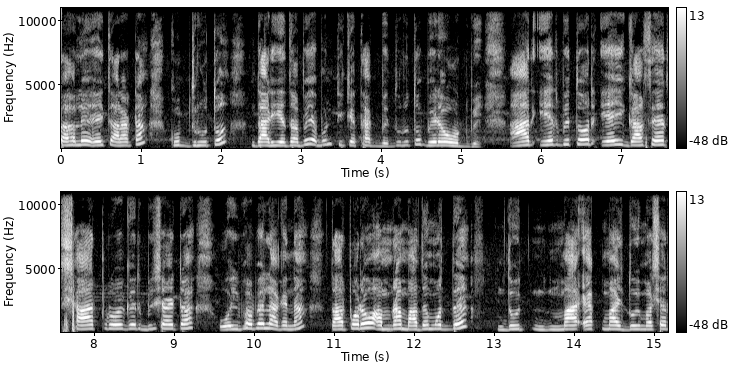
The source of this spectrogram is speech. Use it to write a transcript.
তাহলে এই চারাটা খুব দ্রুত দাঁড়িয়ে যাবে এবং টিকে থাকবে, দ্রুত বেড়ে উঠবে। আর এর ভিতর এই গাছের সার প্রয়োগের বিষয়টা ওইভাবে লাগে না। তারপরেও আমরা মাঝে মধ্যে দুই, মা, এক মাস, দুই মাসের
